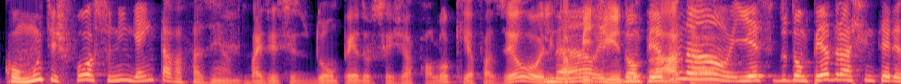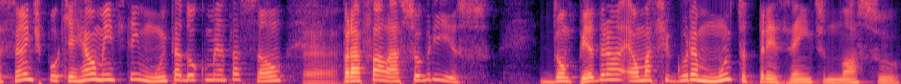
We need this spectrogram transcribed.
com muito esforço, ninguém tava fazendo. mas esse do Dom Pedro você já falou que ia fazer ou ele tá pedindo? esse Dom Pedro Ah, tá. não. E esse do Dom Pedro eu acho interessante porque realmente tem muita documentação É. pra falar sobre isso. Dom Pedro é uma figura muito presente no nosso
